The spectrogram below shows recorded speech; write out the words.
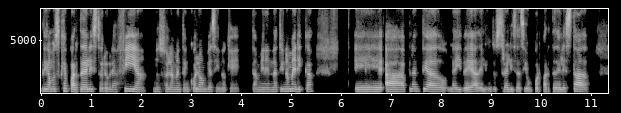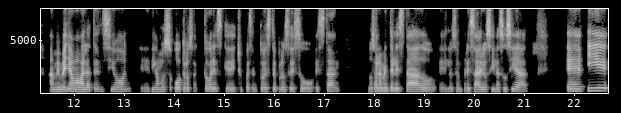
digamos que parte de la historiografía, no solamente en Colombia, sino que también en Latinoamérica, eh, ha planteado la idea de la industrialización por parte del Estado. A mí me llamaba la atención, eh, digamos, otros actores que de hecho pues en todo este proceso están, no solamente el Estado, los empresarios y la sociedad. y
